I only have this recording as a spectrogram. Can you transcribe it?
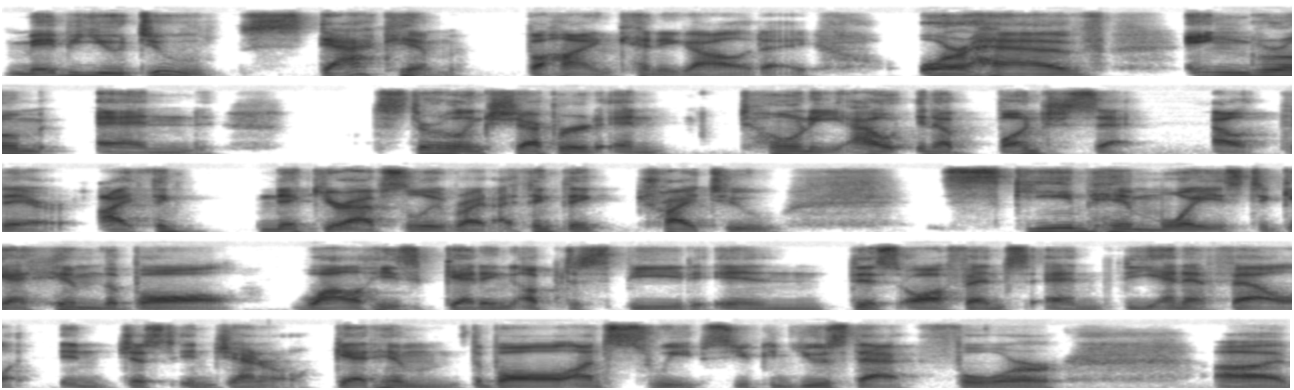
maybe you do stack him behind Kenny Golladay or have Engram and Sterling Shepard and Toney out in a bunch set out there. I think, Nick, you're absolutely right. I think they try to scheme him ways to get him the ball while he's getting up to speed in this offense and the NFL in just in general. Get him the ball on sweeps. You can use that for uh,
